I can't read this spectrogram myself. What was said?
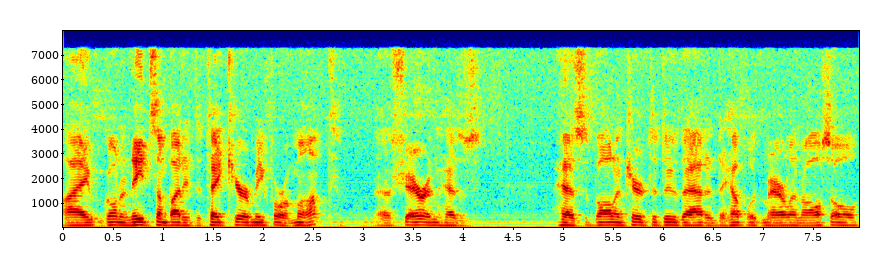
I'm going to need somebody to take care of me for a month. Uh, Sharon has has volunteered to do that and to help with Marilyn also.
